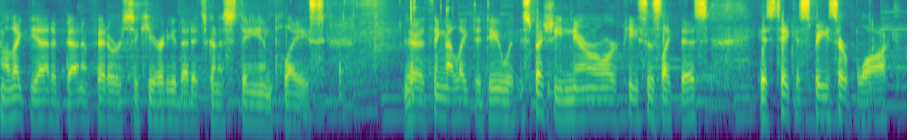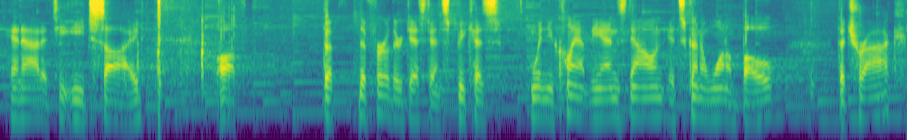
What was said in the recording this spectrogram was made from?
I like the added benefit or security that it's going to stay in place. The other thing I like to do with especially narrower pieces like this is take a spacer block and add it to each side off the, the further distance because when you clamp the ends down, it's going to want to bow the track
